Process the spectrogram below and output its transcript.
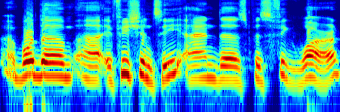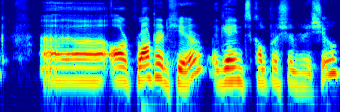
uh, both the uh, efficiency and the specific work uh, are plotted here against compression ratio.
